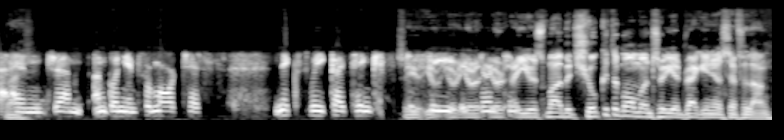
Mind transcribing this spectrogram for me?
Right. And um, I'm going in for more tests next week, I think. so you're, you're, you're, are you a small bit shook at the moment, or you're dragging yourself along?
